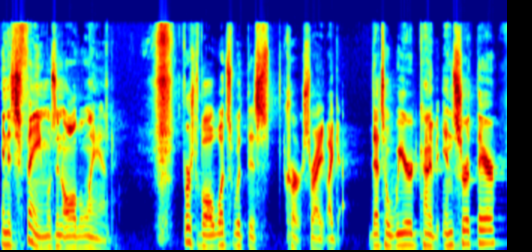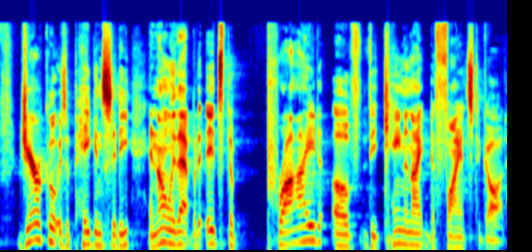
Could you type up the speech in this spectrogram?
and his fame was in all the land. First of all, what's with this curse, right? Like, that's a weird kind of insert there. Jericho is a pagan city, and not only that, but it's the pride of the Canaanite defiance to God.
